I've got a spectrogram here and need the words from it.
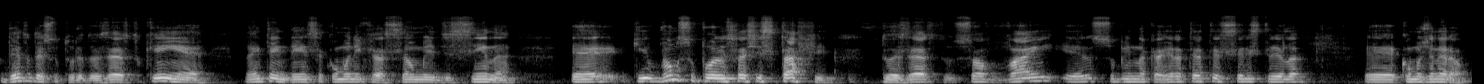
dentro da estrutura do Exército, quem é na intendência, comunicação, medicina, é, que vamos supor uma espécie de staff do Exército só vai é, subindo na carreira até a terceira estrela é, como general.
